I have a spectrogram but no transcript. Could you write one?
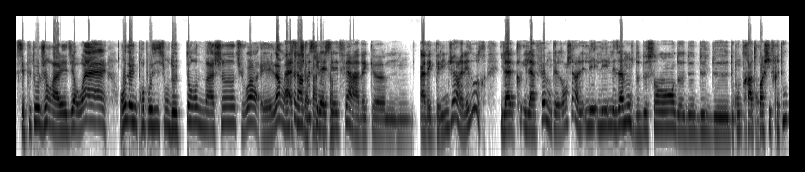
c'est plutôt le genre à aller dire ouais, on a une proposition de temps de machin, tu vois. Et là, bah, c'est un peu ce qu'il a essayé de faire avec euh, avec Bellinger et les autres. Il a il a fait monter les enchères, les, les, les annonces de 200, de de de de, de contrats à trois chiffres et tout.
